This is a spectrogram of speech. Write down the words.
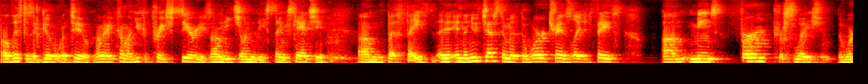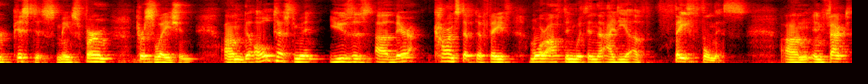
Oh, this is a good one too. I mean, come on, you could preach series on each one of these things, can't you? Um, but faith. In the New Testament, the word translated faith um, means firm persuasion. The word pistis means firm persuasion. Um, the Old Testament uses uh, their concept of faith more often within the idea of faithfulness. Um, in fact,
